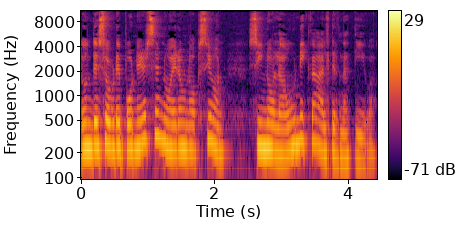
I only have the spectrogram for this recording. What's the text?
donde sobreponerse no era una opción, sino la única alternativa.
